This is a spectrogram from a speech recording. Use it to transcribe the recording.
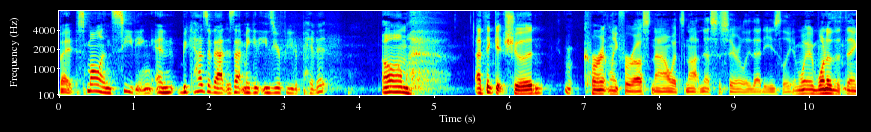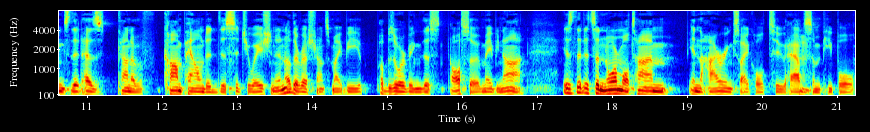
but small in seating. And because of that, does that make it easier for you to pivot? um i think it should currently for us now it's not necessarily that easily. And one- one of the things that has kind of compounded this situation and other restaurants might be absorbing this also maybe not is that it's a normal time in the hiring cycle to have hmm. some people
